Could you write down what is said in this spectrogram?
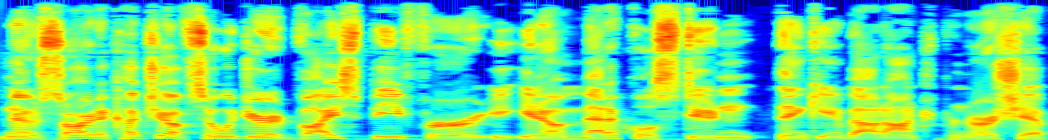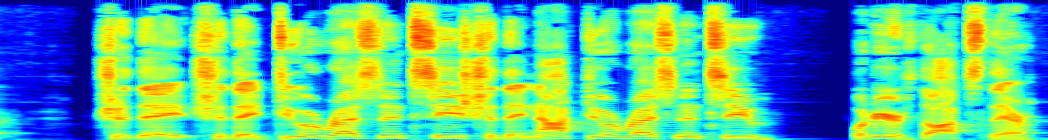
No, sorry to cut you off. So would your advice be for you know a medical student thinking about entrepreneurship? Should they should they do a residency? Should they not do a residency? What are your thoughts there?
